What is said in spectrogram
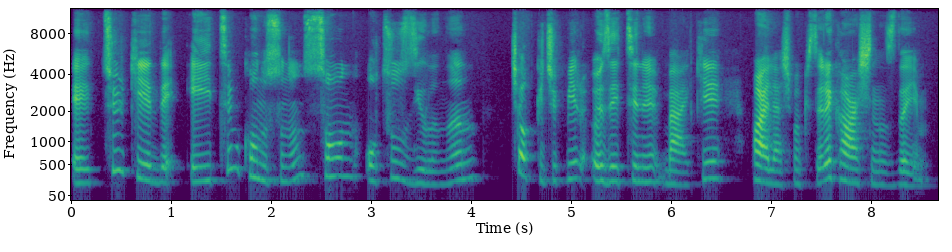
e, Türkiye'de eğitim konusunun son 30 yılının çok küçük bir özetini belki paylaşmak üzere karşınızdayım.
